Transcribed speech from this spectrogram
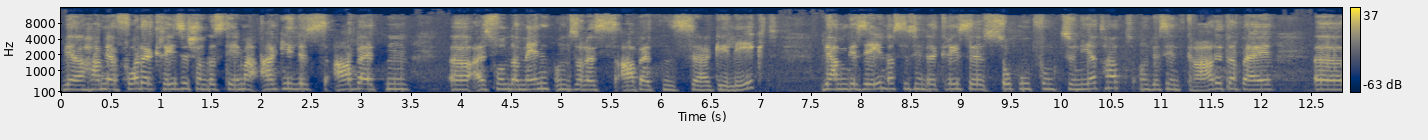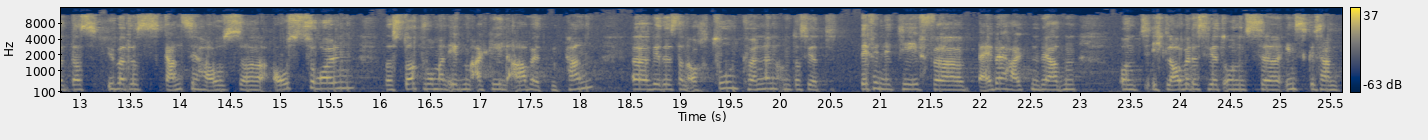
Wir haben ja vor der Krise schon das Thema agiles Arbeiten als Fundament unseres Arbeitens äh, gelegt. Wir haben gesehen, dass es in der Krise so gut funktioniert hat und wir sind gerade dabei, äh, das über das ganze Haus äh, auszurollen, dass dort, wo man eben agil arbeiten kann, äh, wir das dann auch tun können und das wird definitiv äh, beibehalten werden. Und ich glaube, das wird uns äh, insgesamt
